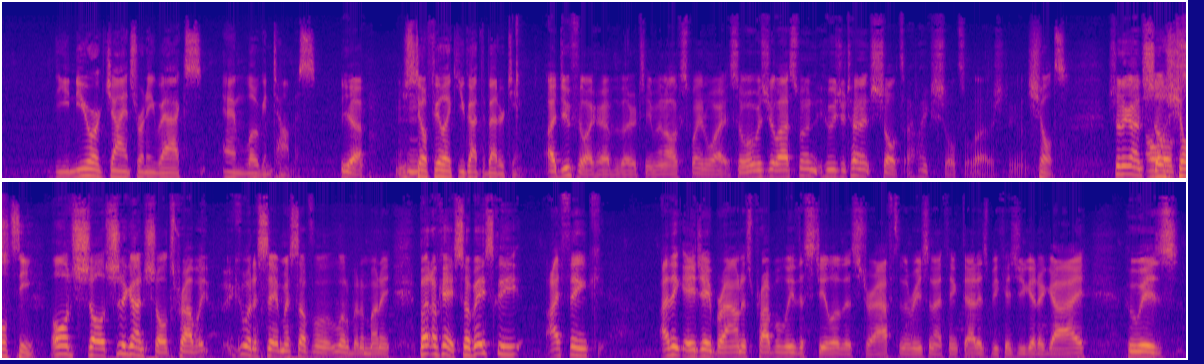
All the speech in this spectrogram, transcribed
the New York Giants running backs, and Logan Thomas. yeah. You still feel like you got the better team. I do feel like I have the better team, and I'll explain why. So, what was your last one? Who was your tenant? Schultz. I like Schultz a lot. I should have gone. Schultz. Should have gone Old Schultz. Schultzy. Old Schultz. Should have gone Schultz. Probably would have saved myself a little bit of money. But okay, so basically, I think I think AJ Brown is probably the steal of this draft, and the reason I think that is because you get a guy who is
